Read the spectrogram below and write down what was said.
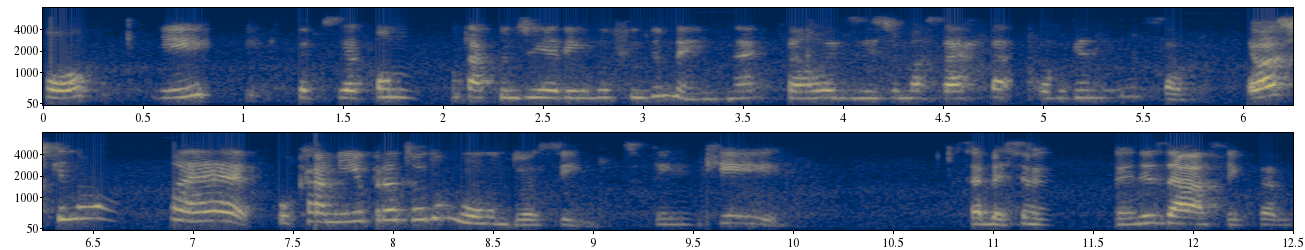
pouco e você precisa contar com o dinheirinho no fim do mês, né? Então exige uma certa organização. Eu acho que não é o caminho para todo mundo, assim. Você tem que saber se organizar, você tem que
